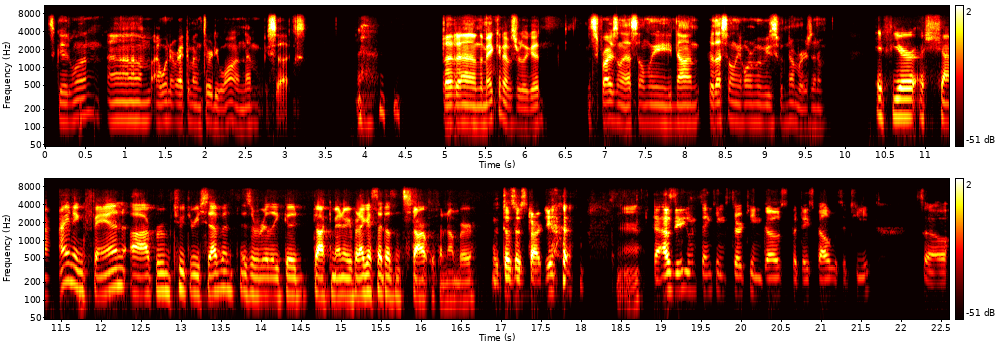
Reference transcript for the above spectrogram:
It's a good one. Um, I wouldn't recommend 31. That movie sucks. But um, the making of is really good. And surprisingly, that's only non or that's only horror movies with numbers in them. If you're a Shining fan, uh, Room 237 is a really good documentary, but I guess that doesn't start with a number. It doesn't start. Yeah. Yeah. Yeah, I was even thinking 13 Ghosts, but they spell it with a T. So,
